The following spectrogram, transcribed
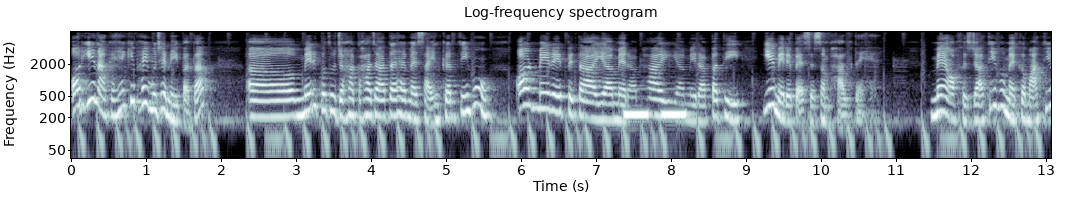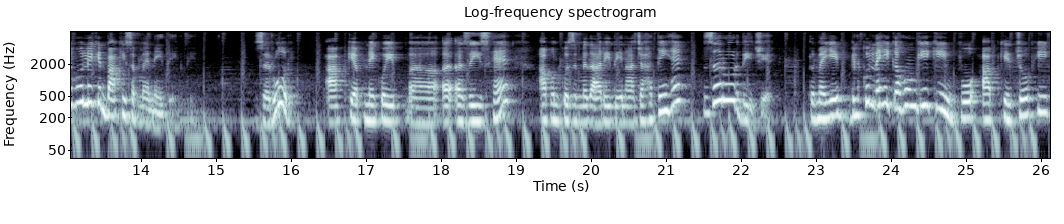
और ये ना कहें कि भाई मुझे नहीं पता। आ, मेरे को तो जहाँ कहा जाता है मैं साइन करती हूँ और मेरे पिता या मेरा भाई या मेरा पति ये मेरे पैसे संभालते हैं। मैं ऑफ़िस जाती हूँ मैं कमाती हूँ लेकिन बाकी सब मैं नहीं देखती। ज़रूर आपके अपने कोई अज़ीज़ हैं आप उनको ज़िम्मेदारी देना चाहती हैं ज़रूर दीजिए। तो मैं ये बिल्कुल नहीं कहूँगी कि वो आपके जो भी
